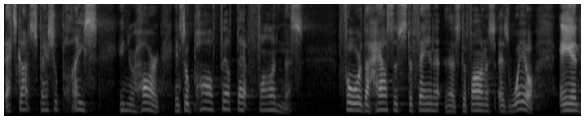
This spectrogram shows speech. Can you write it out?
That's got a special place in your heart. And so Paul felt that fondness for the house of uh, Stephanas as well. And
